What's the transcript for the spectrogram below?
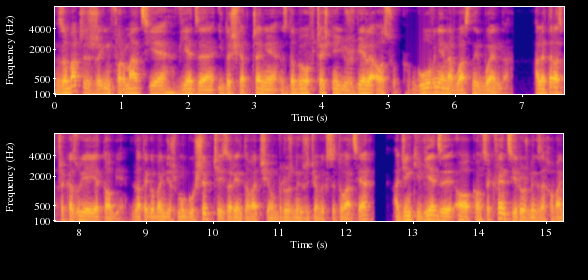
Zobaczysz, że informacje, wiedzę i doświadczenie zdobyło wcześniej już wiele osób, głównie na własnych błędach. Ale teraz przekazuję je Tobie, dlatego będziesz mógł szybciej zorientować się w różnych życiowych sytuacjach, a dzięki wiedzy o konsekwencji różnych zachowań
